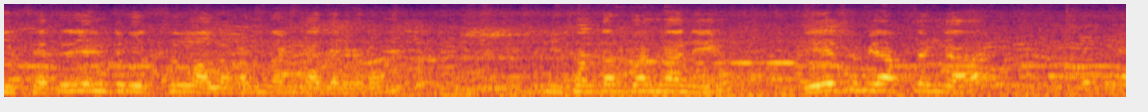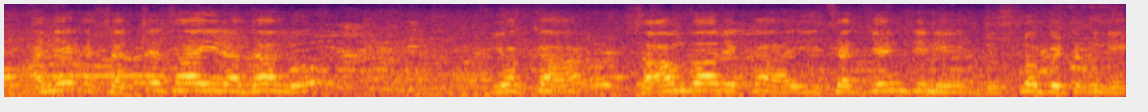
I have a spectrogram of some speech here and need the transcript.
ఈ శత జయంతి ఉత్సవాలు ఆనందంగా జరగడం ఈ సందర్భంగానే దేశవ్యాప్తంగా అనేక సత్యసాయి రథాలు ఈ యొక్క స్వామివారి యొక్క ఈ సత్యంతిని దృష్టిలో పెట్టుకుని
